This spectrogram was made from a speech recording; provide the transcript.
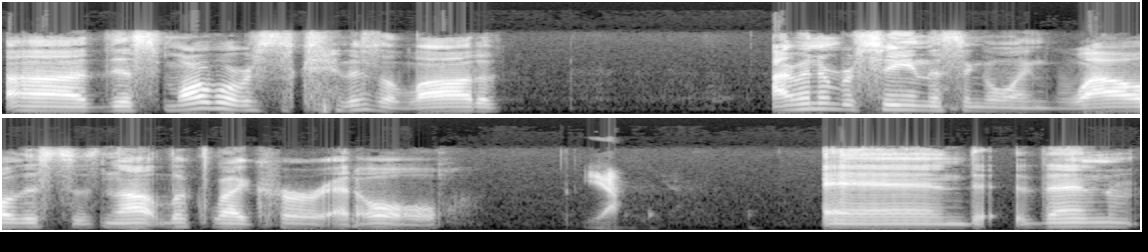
Uh, this Marvel vs. There's a lot of. I remember seeing this and going, "Wow, this does not look like her at all." Yeah. And then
